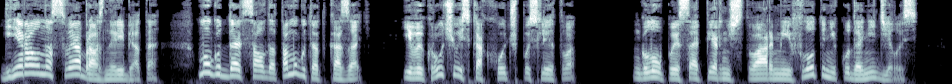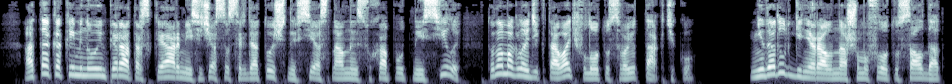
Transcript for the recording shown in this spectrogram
Генералы у нас своеобразные ребята. Могут дать солдат, а могут и отказать. И выкручивайся как хочешь после этого. Глупое соперничество армии и флота никуда не делось. А так как именно у императорской армии сейчас сосредоточены все основные сухопутные силы, то она могла диктовать флоту свою тактику. Не дадут генералы нашему флоту солдат,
